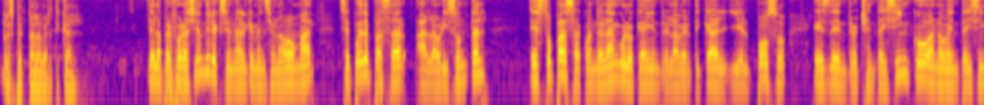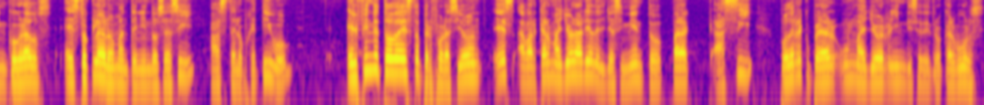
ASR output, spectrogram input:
respecto a la vertical. De la perforación direccional que mencionaba Omar, se puede pasar a la horizontal. Esto pasa cuando el ángulo que hay entre la vertical y el pozo es de entre 85 a 95 grados. Esto claro, manteniéndose así hasta el objetivo. El fin de toda esta perforación es abarcar mayor área del yacimiento para así poder recuperar un mayor índice de hidrocarburos.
